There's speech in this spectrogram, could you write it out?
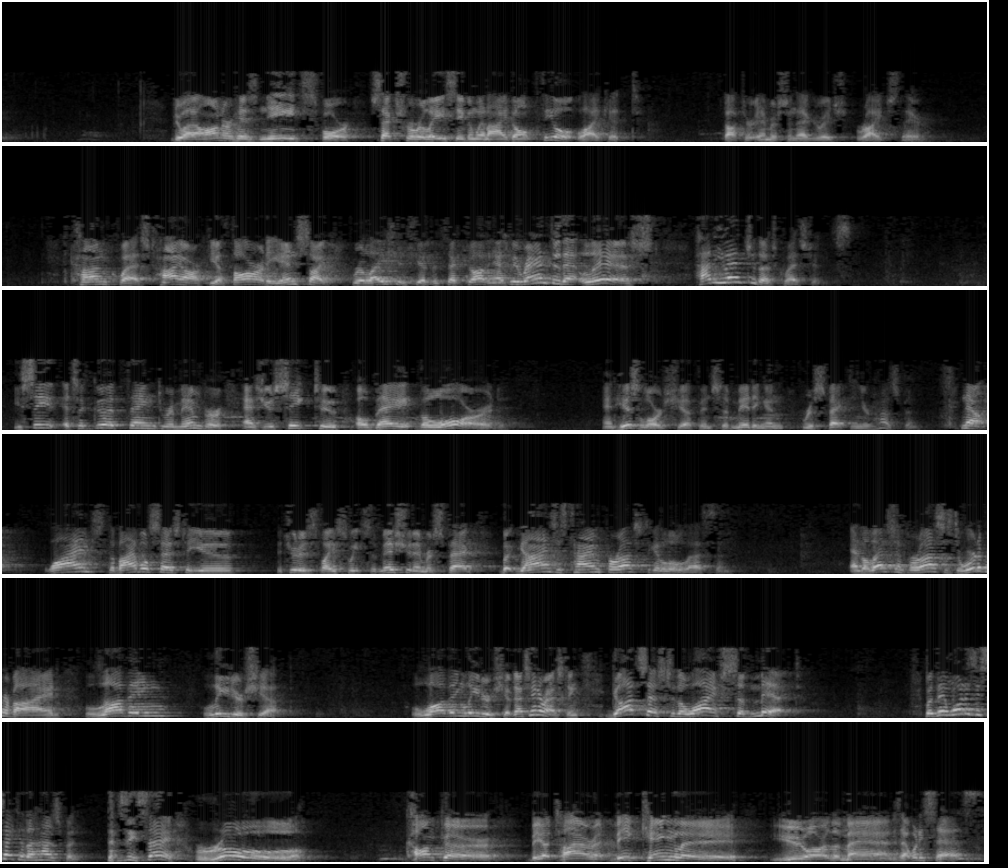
Do I honor his needs for sexual release even when I don't feel like it? Dr. Emerson Eggerichs writes there. Conquest, hierarchy, authority, insight, relationship, and sexuality. And as we ran through that list, how do you answer those questions? You see, it's a good thing to remember as you seek to obey the Lord and His Lordship in submitting and respecting your husband. Now, Wives, the Bible says to you that you're to display sweet submission and respect. But guys, it's time for us to get a little lesson. And the lesson for us is that we're to provide loving leadership. Loving leadership. That's interesting. God says to the wife, submit. But then what does he say to the husband? Does he say, rule, conquer, be a tyrant, be kingly, you are the man? Is that what he says?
